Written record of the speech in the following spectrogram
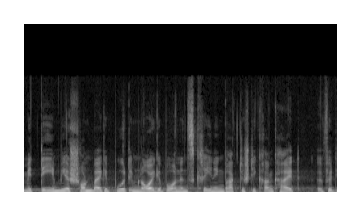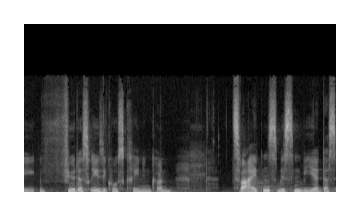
mit dem wir schon bei Geburt im Neugeborenen-Screening praktisch die Krankheit für, die, für das Risikoscreening können. Zweitens wissen wir, dass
